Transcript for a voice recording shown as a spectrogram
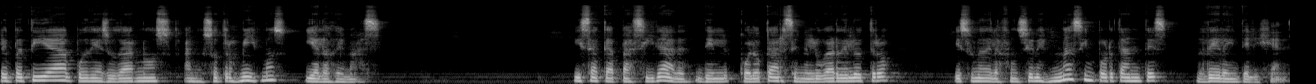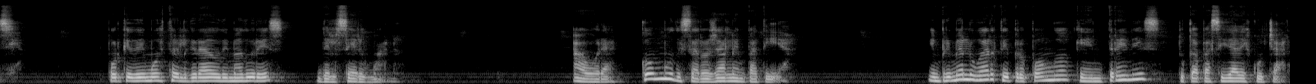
La empatía puede ayudarnos a nosotros mismos y a los demás. Esa capacidad de colocarse en el lugar del otro es una de las funciones más importantes de la inteligencia, porque demuestra el grado de madurez del ser humano. Ahora, ¿cómo desarrollar la empatía? En primer lugar, te propongo que entrenes tu capacidad de escuchar.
